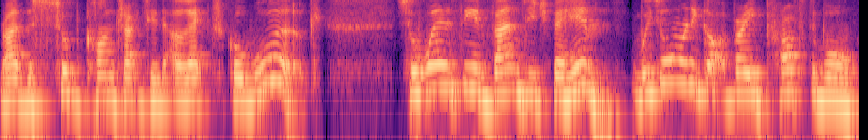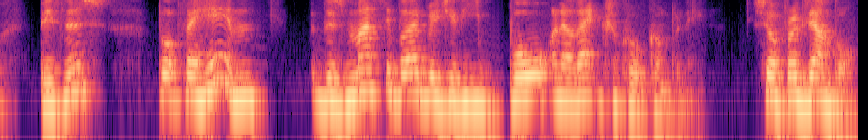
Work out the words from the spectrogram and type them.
right? The subcontracted electrical work. So where's the advantage for him? Well, he's already got a very profitable business, but for him, there's massive leverage if he bought an electrical company. So, for example,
